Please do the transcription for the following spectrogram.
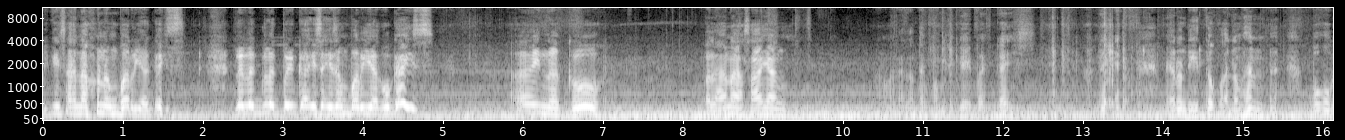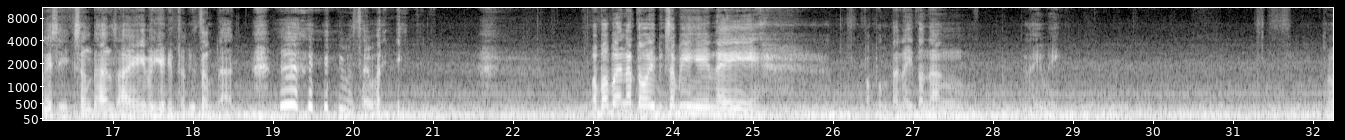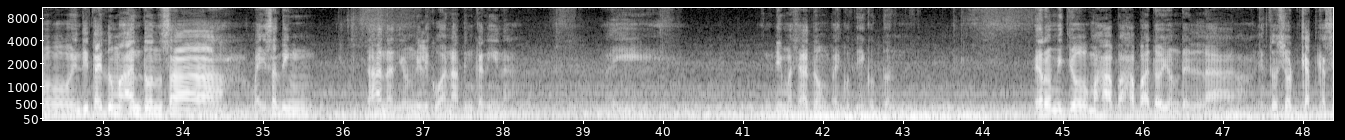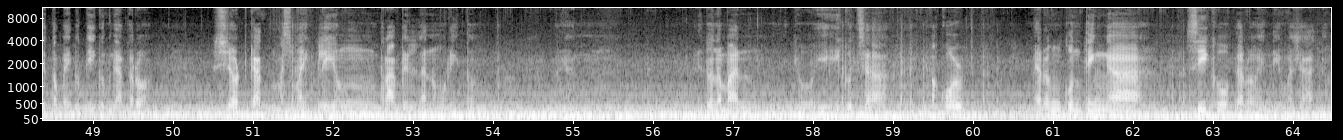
Bigay sana ako ng barya guys. Nalaglag pa yung kaisa-isang barya ko guys. Ay, nako. Wala na, sayang. Wala natin pambigay pa guys. Meron dito kung ano man buo guys eh. Isang daan sayang ibigay ito isang daan. Masaway. Pababa na to, ibig sabihin ay papunta na ito ng highway. hindi tayo dumaan doon sa may isa ding daanan yung nilikuan natin kanina ay hindi masyadong paikot-ikot doon. Pero medyo mahaba-haba daw yun dahil ah, ito shortcut kasi ito paikot-ikot nga pero shortcut mas maikli yung travel ano mo rito. Ayan. Ito naman medyo iikot siya pa curve. Merong kunting ah, siko pero hindi masyado.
